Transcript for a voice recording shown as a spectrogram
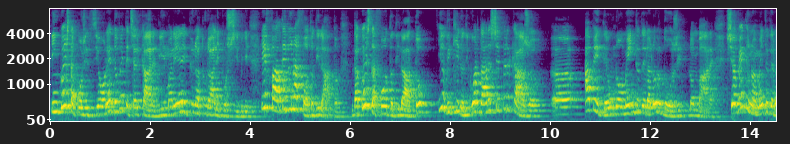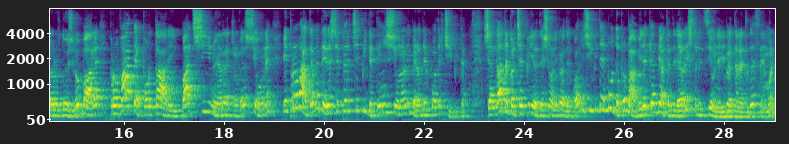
In questa posizione dovete cercare di rimanere il più naturali possibili e fatevi una foto di lato. Da questa foto di lato io vi chiedo di guardare se per caso Uh, avete un aumento della lordosi lombare. Se avete un aumento della lordosi lombare, provate a portare il bacino in retroversione e provate a vedere se percepite tensione a livello del quadricipite. Se andate a percepire tensione a livello del quadricipite, è molto probabile che abbiate delle restrizioni a livello del retto del femore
